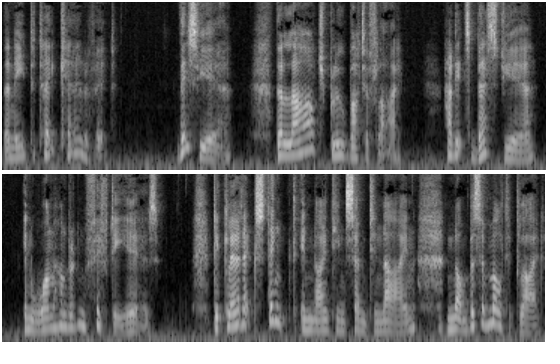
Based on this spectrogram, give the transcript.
the need to take care of it. This year, the large blue butterfly had its best year in 150 years. Declared extinct in 1979, numbers have multiplied,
